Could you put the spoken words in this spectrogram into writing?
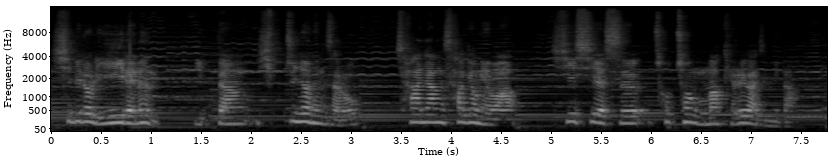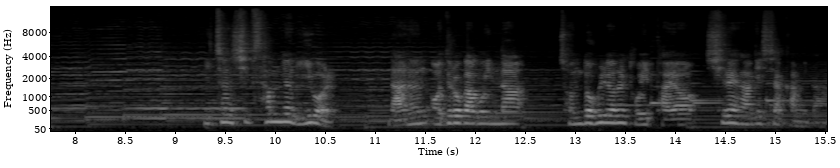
11월 2일에는 입당 10주년 행사로 찬양 사경회와 CCS 초청 음악회를 가집니다. 2013년 2월 나는 어디로 가고 있나 전도 훈련을 도입하여 실행하기 시작합니다.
